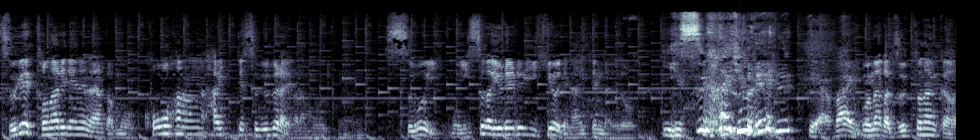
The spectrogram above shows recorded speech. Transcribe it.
すげえ隣でねなんかもう後半入ってすぐぐらいからもうすごいもう椅子が揺れる勢いで泣いてんだけど。椅子が揺れるってやばいね。もうなんかずっとなんか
